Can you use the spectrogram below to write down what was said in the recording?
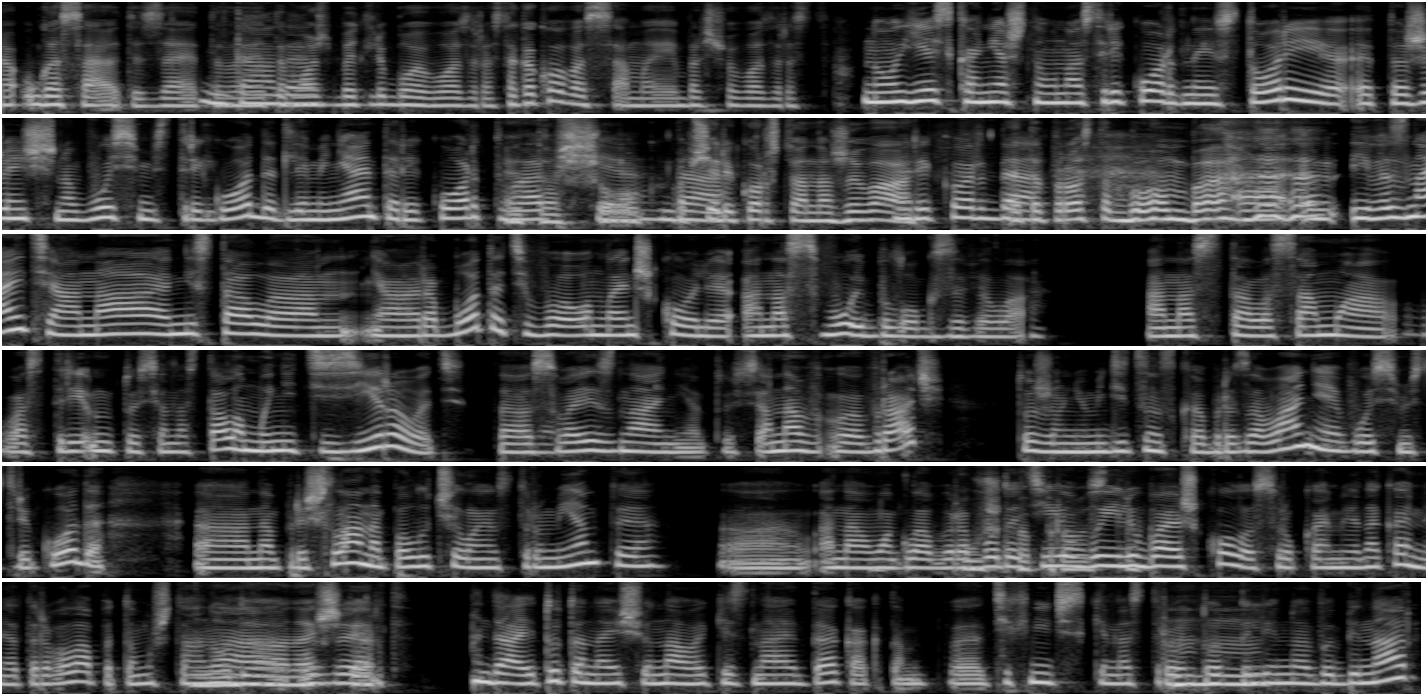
угасают из-за этого. Да, это да. может быть любой возраст. А какой у вас самый большой возраст? Ну, есть, конечно, у нас рекордные истории. Это женщина 83 года. Для меня это рекорд это вообще. Шок. Да. Вообще рекорд, что она жива. Рекорд, да. Это просто бомба. А, и вы знаете, она не стала а, работать в онлайн-школе, она свой блог завела. Она стала сама востребована, ну, то есть она стала монетизировать да, да. свои знания. То есть она э, врач, тоже у нее медицинское образование, 83 года, она пришла, она получила инструменты, а, она могла бы работать, ее бы и любая школа с руками и ногами оторвала, потому что ну она, да, она уже... Эксперт. Да, и тут она еще навыки знает, да, как там э, технически настроить угу. тот или иной вебинар.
